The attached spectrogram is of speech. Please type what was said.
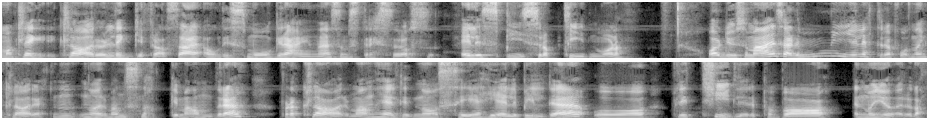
man klarer å legge fra seg alle de små greiene som stresser oss, eller spiser opp tiden vår, da. Og er du som meg, så er det mye lettere å få den klarheten når man snakker med andre, for da klarer man hele tiden å se hele bildet og bli tydeligere på hva en må gjøre, da.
